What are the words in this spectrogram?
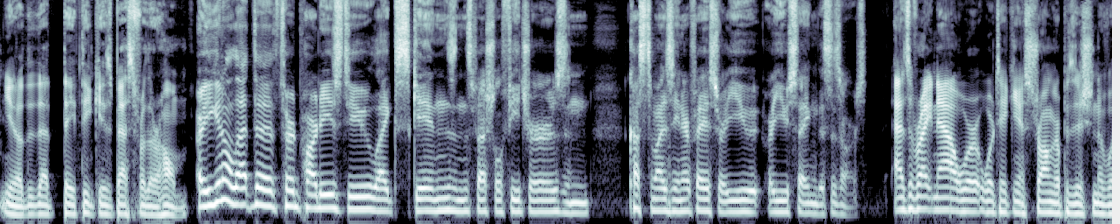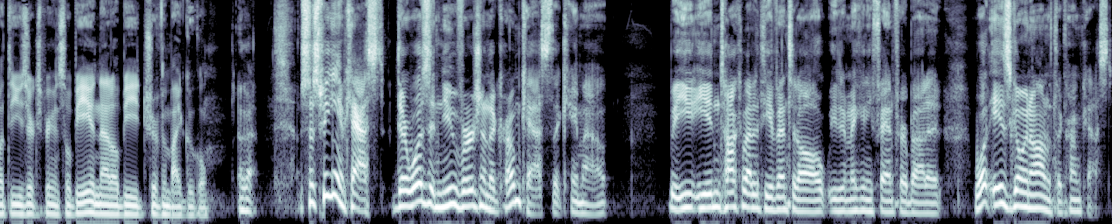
you know, that they think is best for their home. Are you going to let the third parties do like skins and special features and customize the interface, or are you are you saying this is ours? As of right now, we're we're taking a stronger position of what the user experience will be, and that'll be driven by Google. Okay. So speaking of Cast, there was a new version of the Chromecast that came out, but you, you didn't talk about it at the event at all. You didn't make any fanfare about it. What is going on with the Chromecast?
